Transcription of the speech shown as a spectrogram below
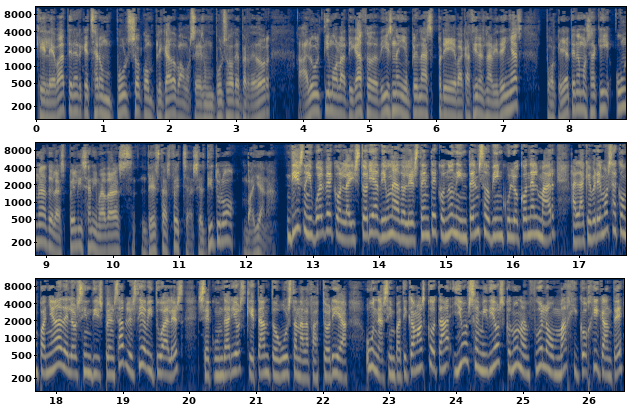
que le va a tener que echar un pulso complicado, vamos, es un pulso de perdedor, al último latigazo de Disney en plenas pre-vacaciones navideñas, porque ya tenemos aquí una de las pelis animadas de estas fechas. El título, Bayana. Disney vuelve con la historia de una adolescente con un intenso vínculo con el mar, a la que veremos acompañada de los indispensables y habituales secundarios que tanto gustan a la factoría, una simpática mascota y un semidios con un anzuelo mágico gigante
